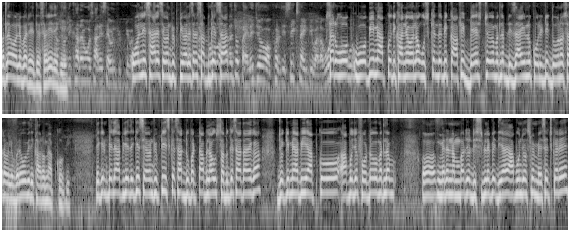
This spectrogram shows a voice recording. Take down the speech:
मतलब अवेलेबल रहते हैं। सर ये देखिए। दिखा रहे वो सारे 750 ओनली सारे सेवन फिफ्टी वाले सर सबके साथ जो पहले जो ऑफ़र थी 690 वाला वो सर वो वो भी मैं आपको दिखाने वाला हूँ। उसके अंदर भी काफ़ी बेस्ट मतलब डिज़ाइन और क्वालिटी दोनों सर अवेलेबल है। वो भी दिखा रहा हूँ मैं आपको अभी। लेकिन पहले आप ये देखिए 750 इसके साथ दुपट्टा ब्लाउज सबके साथ आएगा जो कि मैं अभी आपको आप मुझे फ़ोटो मतलब अ, मेरे नंबर जो डिस्प्ले पे दिया है आप मुझे उसमें मैसेज करें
